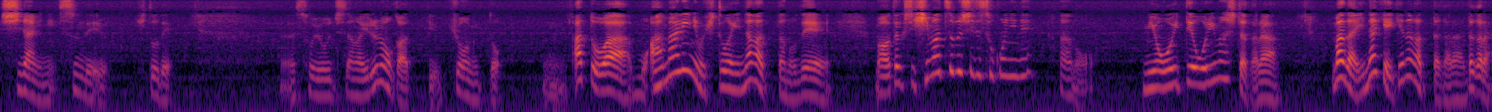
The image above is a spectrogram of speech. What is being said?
市内に住んでいる人でそういうおじさんがいるのかっていう興味と、うん、あとはもうあまりにも人がいなかったので、まあ、私暇つぶしでそこにねあの身を置いておりましたからまだいなきゃいけなかったから、だから、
